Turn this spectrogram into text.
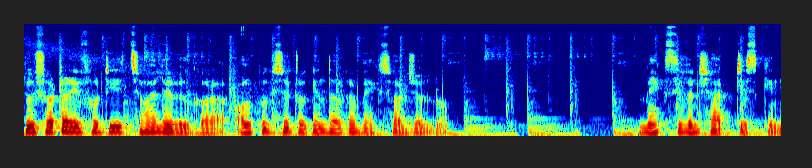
দুশোটার ইভোটি ছয় লেভেল করা, অল্প কিছু টোকেন দরকার ম্যাক্স হওয়ার জন্য। ম্যাক্স সেভেন ষাটটি skin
